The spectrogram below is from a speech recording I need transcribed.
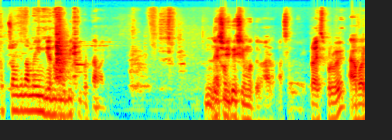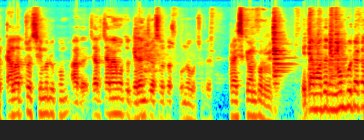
সবসময় কিন্তু আমরা ইন্ডিয়ান আমরা বিক্রি করতাম আগে। আর প্রাইস পড়বে। আবার কালারটা সেম এরকম আর মতো গ্যারান্টি আছে দশ পনেরো বছরের। প্রাইস কেমন পড়বে? এটা আমাদের নব্বই টাকা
